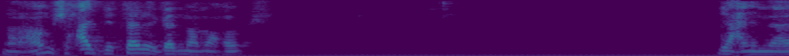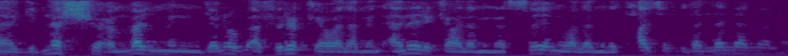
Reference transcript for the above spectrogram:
ما معهمش حد ثالث قال ما معهمش. يعني ما جبناش عمال من جنوب أفريقيا ولا من أمريكا ولا من الصين ولا من الاتحاد لا لا لا لا.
